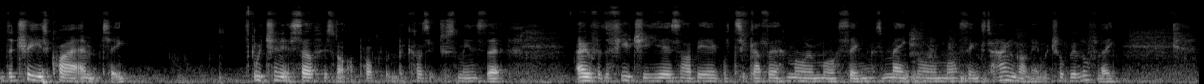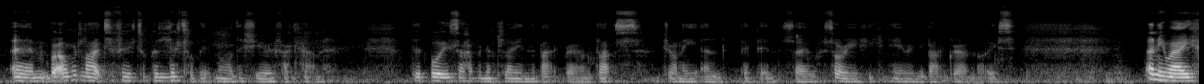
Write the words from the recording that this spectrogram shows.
the tree is quite empty which in itself is not a problem because it just means that over the future years I'll be able to gather more and more things make more and more things to hang on it which will be lovely um, but I would like to fill it up a little bit more this year if I can the boys are having a play in the background that's Johnny and Pippin. So sorry if you can hear any background noise. Anyway,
